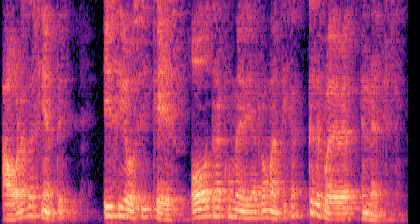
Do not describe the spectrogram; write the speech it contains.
ahora reciente Easy Osi que es otra comedia romántica que se puede ver en Netflix.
